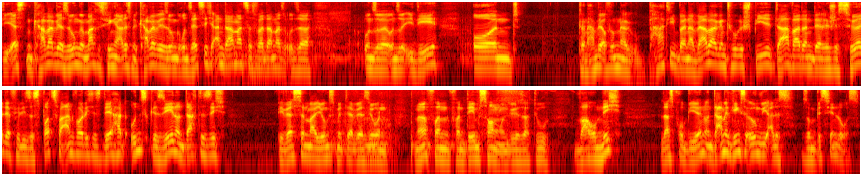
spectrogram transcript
die ersten Coverversionen gemacht. Es fing ja alles mit Coverversionen grundsätzlich an damals. Das war damals unser, unsere, unsere Idee. Und dann haben wir auf irgendeiner Party bei einer Werbeagentur gespielt. Da war dann der Regisseur, der für diese Spots verantwortlich ist, der hat uns gesehen und dachte sich, wie wär's denn mal, Jungs, mit der Version ne, von, von dem Song? Und wie gesagt, du, warum nicht? lass probieren. Und damit ging es irgendwie alles so ein bisschen los.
